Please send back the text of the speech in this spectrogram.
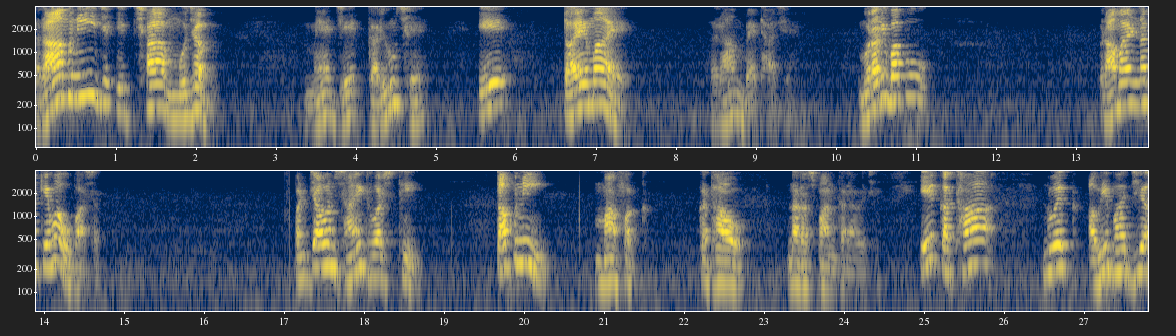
રામની જ ઈચ્છા મુજબ. મેં જે કર્યું છે એ તયમાએ રામ બેઠા છે. મોરારી બાપુ, રામાયણના કેવા ઉપાસક? પંચાવન સાહીઠ વર્ષથી તપની માફક કથાઓના રસપાન કરાવે છે. એ કથાનું એક અવિભાજ્ય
